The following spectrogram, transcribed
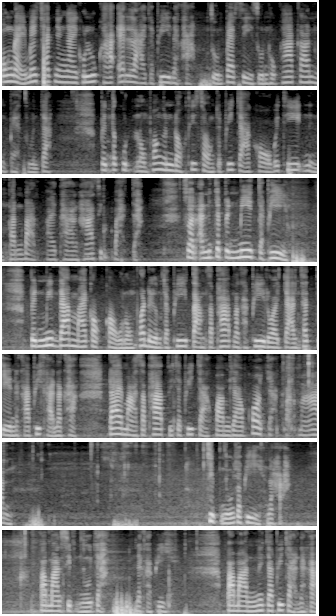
องค์ไหนไม่ชัดยังไงคุณลูกค้าแอดไลน์จ้ะพี่นะคะ 0 8 4 0 6 5 9 1 8 0จ้ะ เป็นตะกรุดหลวงพ่อเงินดอกที่สองจะพี่จ๋าขอไว้ที่หนึ่งพันบาทปลายทางห้าสิบบาทจ้ะส่วนอันนี้จะเป็นมีดจ้ะพี่ เป็นมีดด้ามไม้เก่าๆหลวงพ่อเดิมจ้ะพี่ตามสภาพนะคะ พี่รอยจานชัดเจนนะคะ พี่ขานะคะ ได้มาสภาพนี้จะพี่จ๋าความยาวก็จะประมาณสิบนิ้วจ้ะพี่นะคะ ประมาณสิบนิ้วจ้ะนะคะพี่ ประมาณนี้จ้ะพี่จ๋านะคะ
